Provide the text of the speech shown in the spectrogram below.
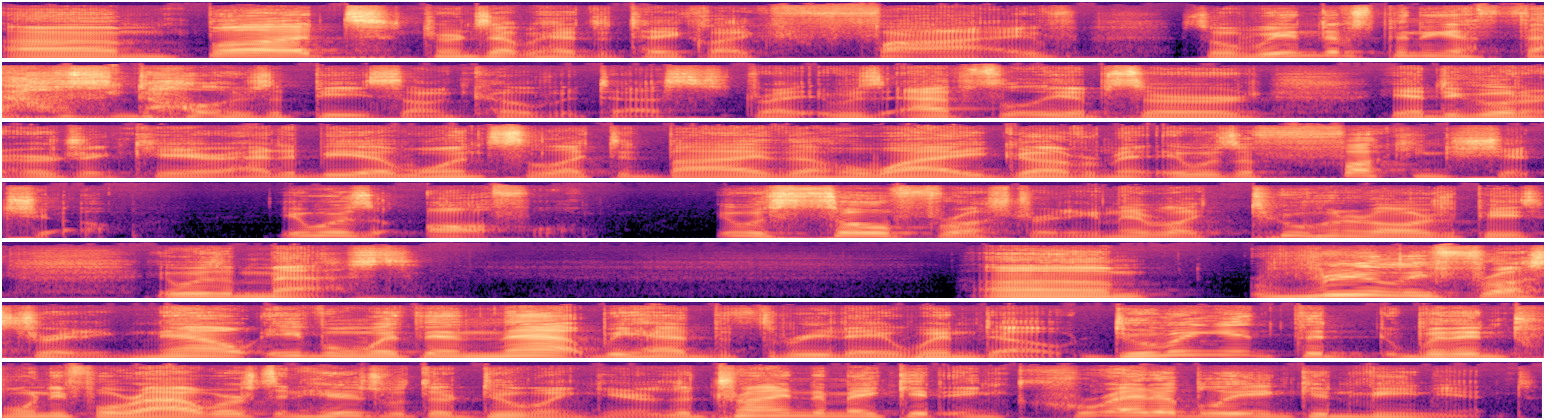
Um, but turns out we had to take like five. So we ended up spending a thousand dollars a piece on COVID tests. Right? It was absolutely absurd. You had to go to an urgent care. It had to be a one selected by the Hawaii government. It was a fucking shit show. It was awful. It was so frustrating, and they were like two hundred dollars a piece. It was a mess. Um, really frustrating. Now, even within that, we had the three day window. Doing it the, within 24 hours, and here's what they're doing here they're trying to make it incredibly inconvenient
